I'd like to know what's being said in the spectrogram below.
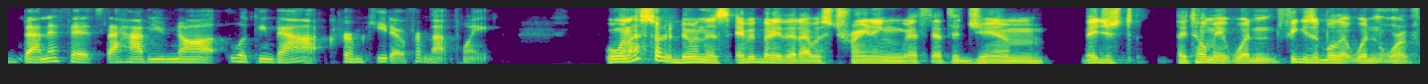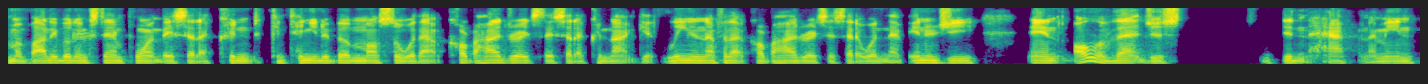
benefits that have you not looking back from keto from that point? Well, when I started doing this, everybody that I was training with at the gym, they just they told me it wasn't feasible, it wouldn't work from a bodybuilding standpoint. They said I couldn't continue to build muscle without carbohydrates. They said I could not get lean enough without carbohydrates. They said I wouldn't have energy. And all of that just didn't happen. I mean,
